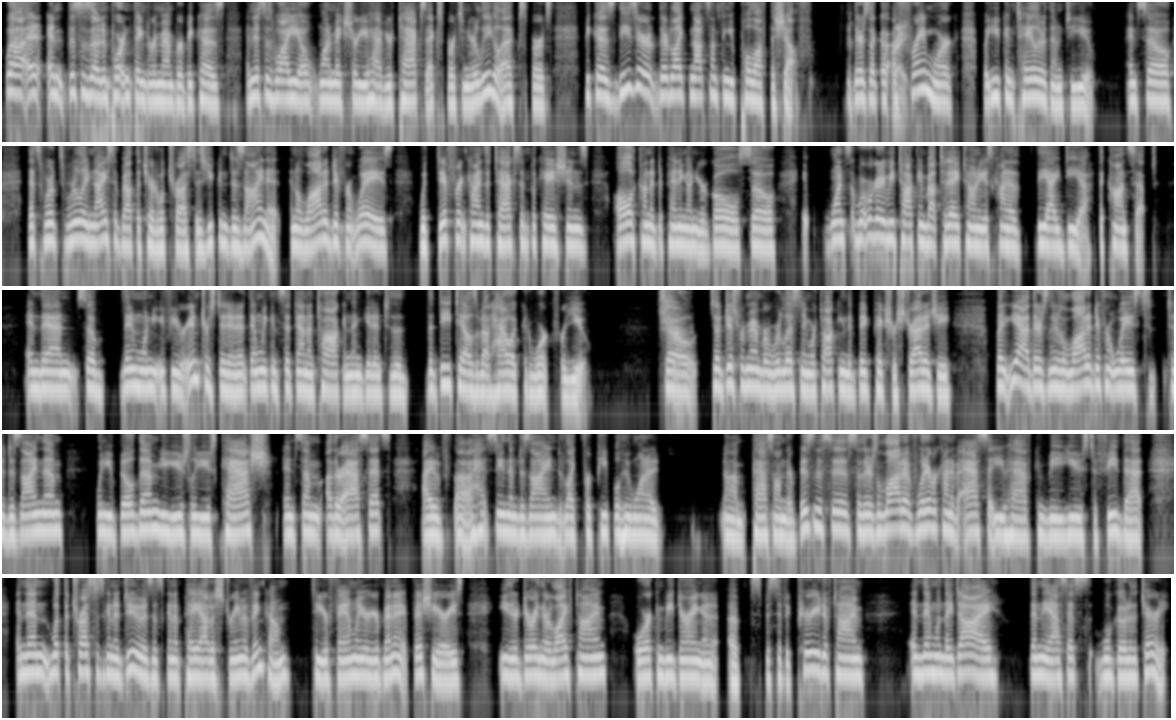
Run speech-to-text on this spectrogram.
Well, and, and, this is an important thing to remember because, and this is why you want to make sure you have your tax experts and your legal experts because these are, they're like not something you pull off the shelf. There's like a, right. a framework, but you can tailor them to you. And so that's what's really nice about the charitable trust is you can design it in a lot of different ways with different kinds of tax implications, all kind of depending on your goals. So it, once what we're going to be talking about today, Tony, is kind of the idea, the concept. And then, so then when, you, if you're interested in it, then we can sit down and talk and then get into the, the details about how it could work for you. So sure. so just remember we're listening, we're talking the big picture strategy. But yeah, there's there's a lot of different ways to, to design them. When you build them, you usually use cash and some other assets. I've uh, seen them designed like for people who want to um, pass on their businesses. So there's a lot of whatever kind of asset you have can be used to feed that. And then what the trust is going to do is it's going to pay out a stream of income to your family or your beneficiaries, either during their lifetime or it can be during a, a specific period of time. And then when they die, then the assets will go to the charity.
